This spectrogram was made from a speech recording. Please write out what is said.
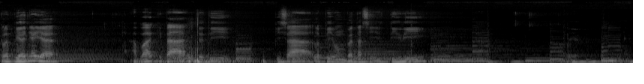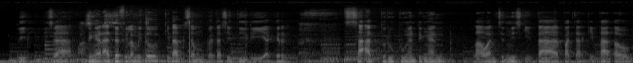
Kelebihannya ya apa kita jadi bisa lebih membatasi diri ya? lebih bisa dengan ada film itu kita bisa membatasi diri agar saat berhubungan dengan lawan jenis kita pacar kita atau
